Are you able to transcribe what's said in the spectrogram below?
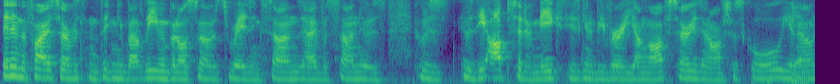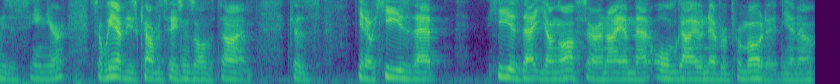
been in the fire service and thinking about leaving, but also is raising sons. I have a son who's who's who's the opposite of me because he's going to be a very young officer. He's in officer school, you Yeah. know, and he's a senior. So we have these conversations all the time because you know he's that. He is that young officer, and I am that old guy who never promoted. You know,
